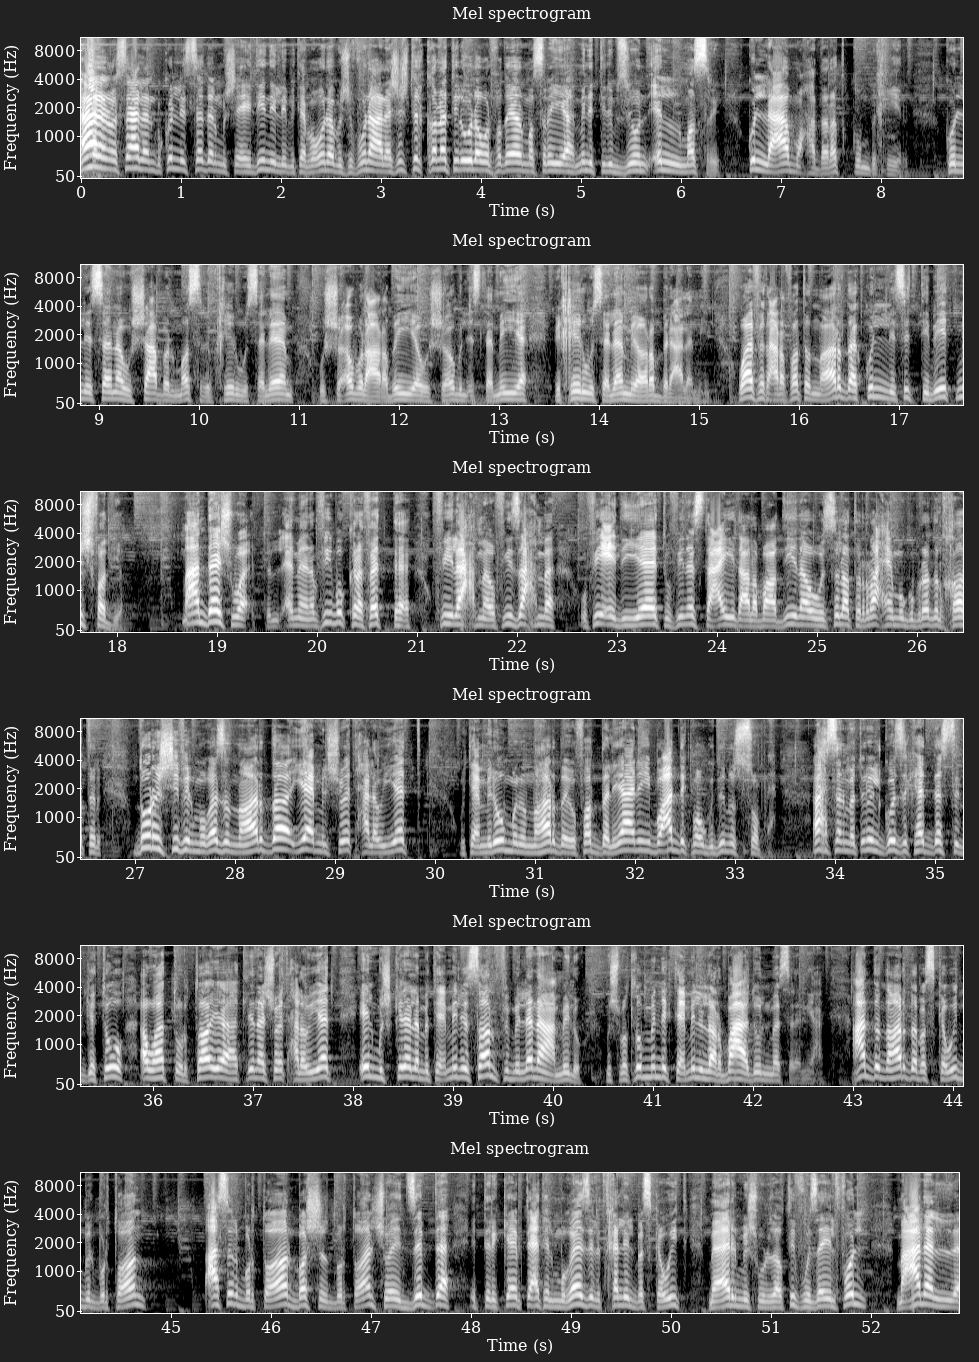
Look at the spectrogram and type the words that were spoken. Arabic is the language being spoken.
أهلا وسهلا بكل السادة المشاهدين اللي بيتابعونا وبيشوفونا على شاشة القناة الأولى والفضائية المصرية من التلفزيون المصري. كل عام وحضراتكم بخير. كل سنة والشعب المصري بخير وسلام والشعوب العربية والشعوب الإسلامية بخير وسلام يا رب العالمين. وقفه عرفات النهارده كل ست بيت مش فاضية. ما عندهاش وقت للأمانة. وفي بكرة فتة وفي لحمة وفي زحمة وفي عيديات وفي ناس تعيد على بعضينا وصلة الرحم وجبران الخاطر. دور الشيف المغازي النهارده يعمل شوية حلويات وتعملوهم من النهارده يفضل يعني. يبقوا عندك موجودين الصبح. أحسن ما تقولي لجوزك هات دستة جاتوه أو هات تورتاية هات لنا شوية حلويات. إيه المشكلة لما تعملي صنف من اللي أنا هعمله؟ مش مطلوب منك تعملي الأربعة دول مثلا يعني. عندي النهارده بسكويت بالبرتقال. عصير برتقال بشرة برتقال شوية زبدة التركية بتاعت المغازي اللي تخلي البسكويت مقرمش ولطيف وزي الفل. معانا ال-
